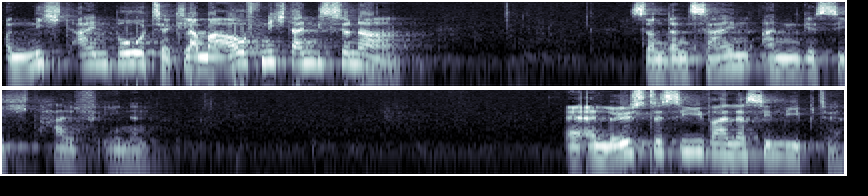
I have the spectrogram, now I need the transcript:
und nicht ein Bote, Klammer auf, nicht ein Missionar, sondern sein Angesicht half ihnen. Er erlöste sie, weil er sie liebte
